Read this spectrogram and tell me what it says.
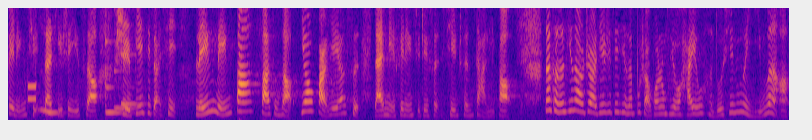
费领取。再提示一次哦，是编辑短信零零八发送到幺二幺幺四来免费领取这份新春大礼包。那可能听到这儿，电视机前的不少观众朋友还有很多心中的疑问啊。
